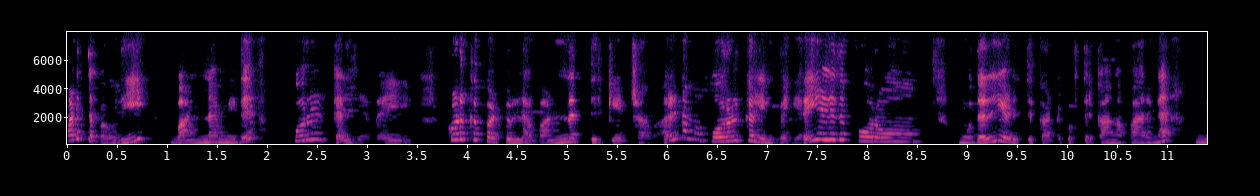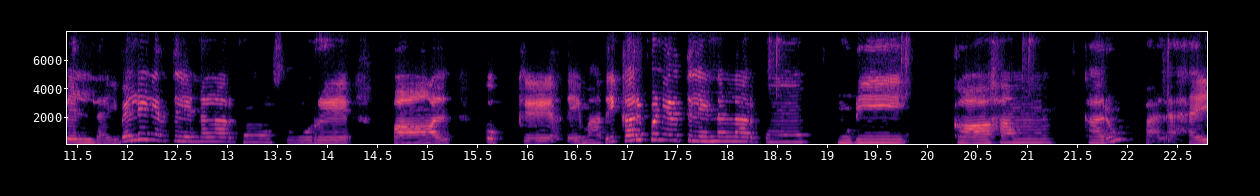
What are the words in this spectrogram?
அடுத்த பகுதி வண்ணம் இது பொருட்கள் எவை? கொடுக்கப்பட்டுள்ள வண்ணத்திற்கேற்றவாறு நம்ம பொருட்களின் பெயரை எழுத போறோம். முதல் எடுத்துக்காட்டு கொடுத்திருக்காங்க பாருங்க. வெள்ளை வெள்ளை நிறத்தில் என்னெல்லாம் இருக்கும்? சோறு பால் கொக்கு அதே மாதிரி கருப்பு நிறத்தில் என்னெல்லாம் இருக்கும்? முடி காகம் கரும்பலகை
